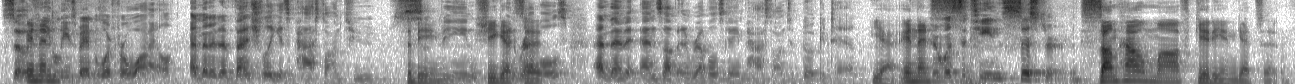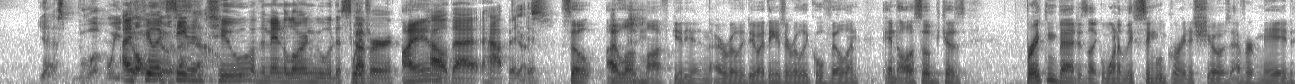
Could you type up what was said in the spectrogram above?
So And he then- leaves Mandalore for a while, and then it eventually gets passed on to Sabine. She gets in it. Rebels, and then it ends up in Rebels getting passed on to Bo-Katan, Yeah, and then who was Satine's sister. somehow Moff Gideon gets it. Yes, but we I don't feel like know season two of The Mandalorian, we will discover I am- how that happened. Yes. So I love Moff Gideon. I really do. I think he's a really cool villain, and also because Breaking Bad is like one of the single greatest shows ever made.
